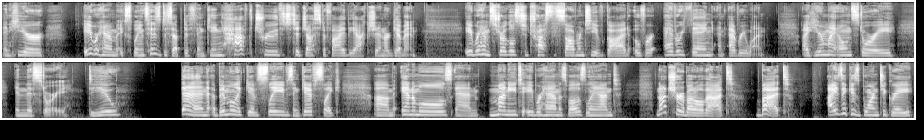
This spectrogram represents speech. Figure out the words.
and here Abraham explains his deceptive thinking. Half truths to justify the action are given. Abraham struggles to trust the sovereignty of God over everything and everyone. I hear my own story in this story. Do you? Then Abimelech gives slaves and gifts like um, animals and money to Abraham as well as land. Not sure about all that, but Isaac is born to gray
